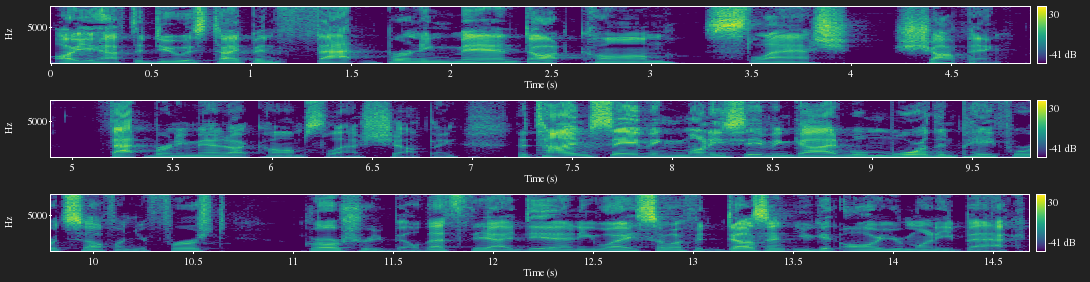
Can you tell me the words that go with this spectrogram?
All you have to do is type in fatburningman.com slash shopping fatburningman.com slash shopping. The time-saving, money-saving guide will more than pay for itself on your first grocery bill. That's the idea anyway. So if it doesn't, you get all your money back.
